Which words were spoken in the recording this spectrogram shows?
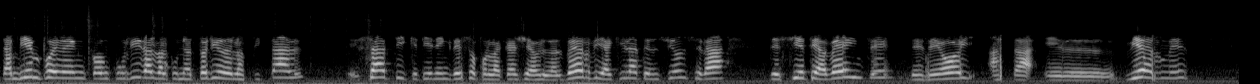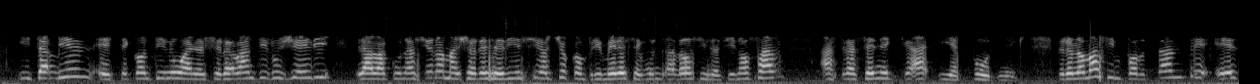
También pueden concurrir al vacunatorio del hospital eh, Sati que tiene ingreso por la calle Alberdi. Aquí la atención será de 7 a 20 desde hoy hasta el viernes y también este, continúa en el Ceravanti Ruggeri la vacunación a mayores de 18 con primera y segunda dosis de Sinopharm, AstraZeneca y Sputnik. Pero lo más importante es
